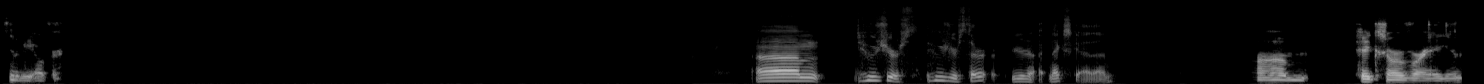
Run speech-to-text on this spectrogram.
It's gonna be over. Um, who's your who's your third your next guy then? Um, Hicks or Verhagen.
